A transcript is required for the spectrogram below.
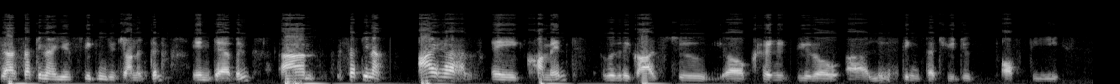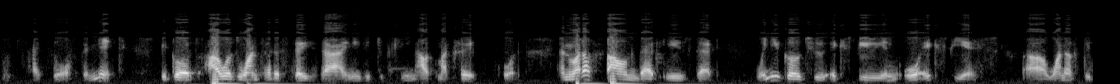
Yeah, Sakina, you're speaking to Jonathan in Durban. Um, Sakina, I have a comment with regards to your credit bureau uh, listings that you do off the off the net because I was once at a stage that I needed to clean out my credit report. And what I found that is that when you go to Experian or XDS, uh, one of the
